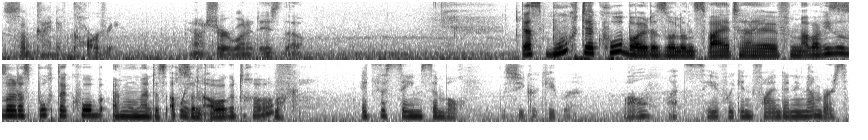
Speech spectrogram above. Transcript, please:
Some kind of carving. Not sure what it is, though. Das Buch der Kobolde soll uns weiterhelfen. Aber wieso soll das Buch der Kobolde... Ah, Moment, ist auch so ein Wait. Auge drauf? Look. It's the same symbol. The Secret Keeper. Well, let's see if we can find any numbers.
